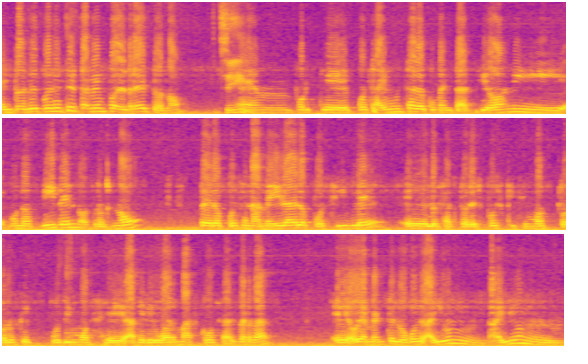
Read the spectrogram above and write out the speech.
Entonces, pues este también fue el reto, ¿no? Sí. Em, porque pues hay mucha documentación y unos viven, otros no, pero pues en la medida de lo posible eh, los actores pues quisimos todo lo que pudimos eh, averiguar más cosas, ¿verdad? Eh, obviamente luego hay un hay un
